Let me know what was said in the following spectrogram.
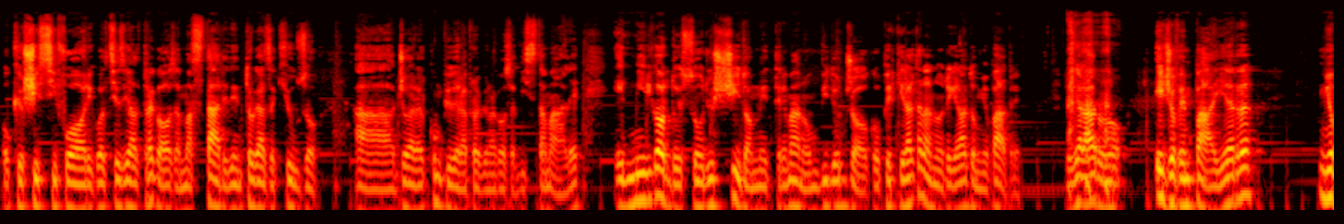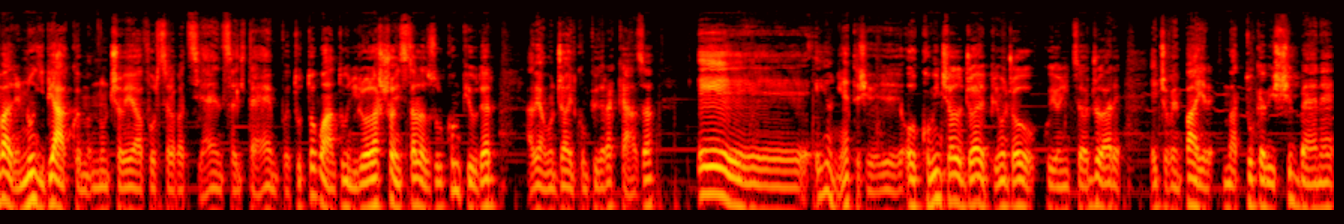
o che uscissi fuori, qualsiasi altra cosa, ma stare dentro casa chiuso a giocare al computer era proprio una cosa vista male. E mi ricordo che sono riuscito a mettere mano a un videogioco perché in realtà l'hanno regalato mio padre. Regalarono Age of Empire. Mio padre non gli piacque, ma non aveva forse la pazienza, il tempo e tutto quanto, quindi lo lasciò installato sul computer. Avevamo già il computer a casa e, e io niente, ci, ho cominciato a giocare il primo gioco cui ho iniziato a giocare è of Empire, ma tu capisci bene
